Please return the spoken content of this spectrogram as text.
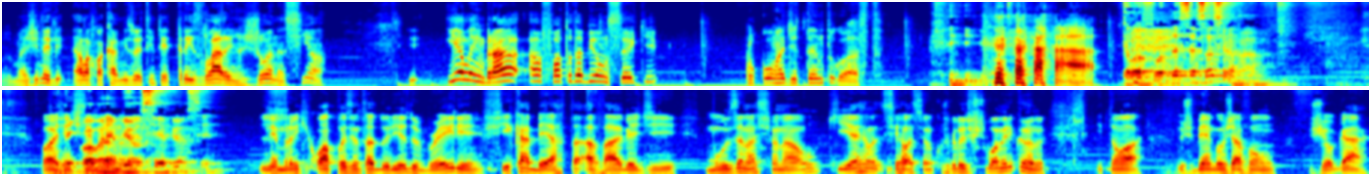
Imagina ele- ela com a camisa 83 laranjona, assim, ó. E- Ia lembrar a foto da Beyoncé que o Conrad tanto gosta. Aquela foto é sensacional. Ó, Não tem gente, como, né? lembrando, Beyoncé é Beyoncé. lembrando que com a aposentadoria do Brady, fica aberta a vaga de musa nacional que é, se relaciona com os jogadores de futebol americano. Então, ó, os Bengals já vão jogar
